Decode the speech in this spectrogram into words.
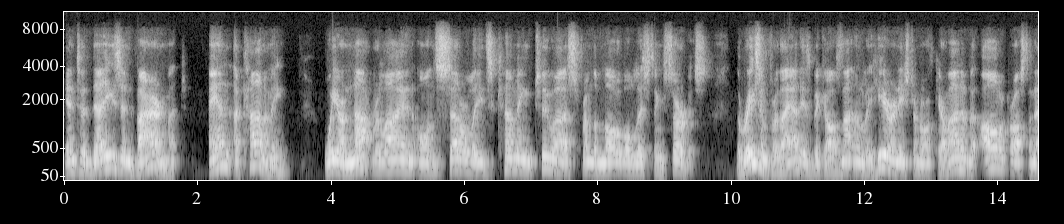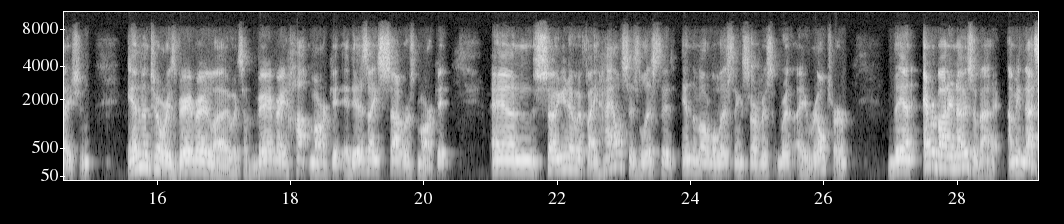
in today's environment and economy, we are not relying on seller leads coming to us from the multiple listing service. The reason for that is because not only here in Eastern North Carolina, but all across the nation, Inventory is very, very low. It's a very, very hot market. It is a seller's market. And so, you know, if a house is listed in the multiple listing service with a realtor, then everybody knows about it. I mean, that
